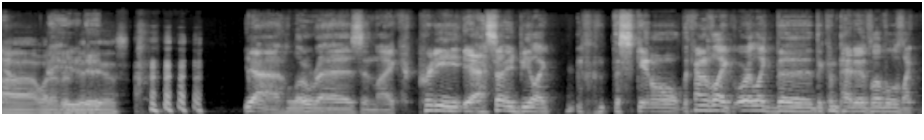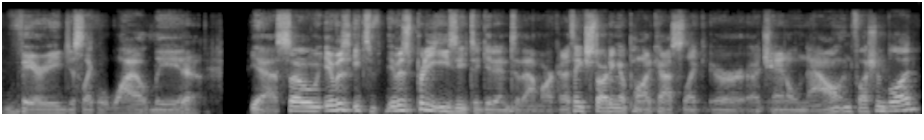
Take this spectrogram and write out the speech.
Yeah, uh, whatever videos. Yeah, low res and like pretty. Yeah, so it'd be like the skill, the kind of like, or like the the competitive level is like varied, just like wildly. And, Yeah. yeah so it was it's it was pretty easy to get into that market i think starting a podcast like or a channel now in flesh and blood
